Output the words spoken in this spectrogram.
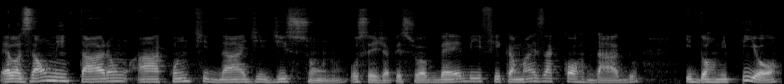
elas aumentaram a quantidade de sono, ou seja, a pessoa bebe e fica mais acordado e dorme pior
